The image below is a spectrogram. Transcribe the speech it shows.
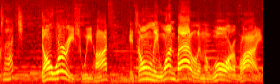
Clutch? Don't worry, sweetheart. It's only one battle in the war of life.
